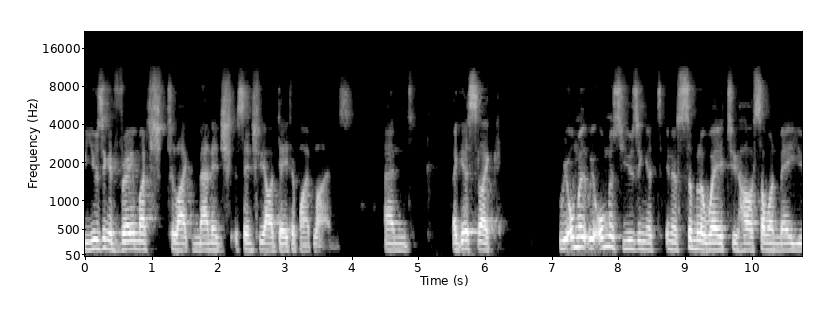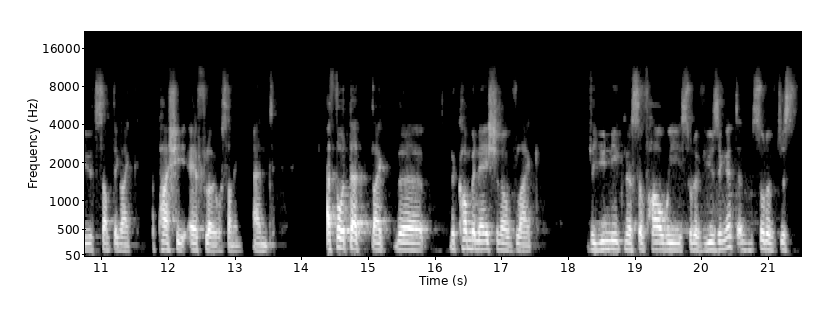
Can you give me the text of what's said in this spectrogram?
we're using it very much to like manage essentially our data pipelines and i guess like we almost we're almost using it in a similar way to how someone may use something like Apache Airflow or something. And I thought that like the the combination of like the uniqueness of how we sort of using it and sort of just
